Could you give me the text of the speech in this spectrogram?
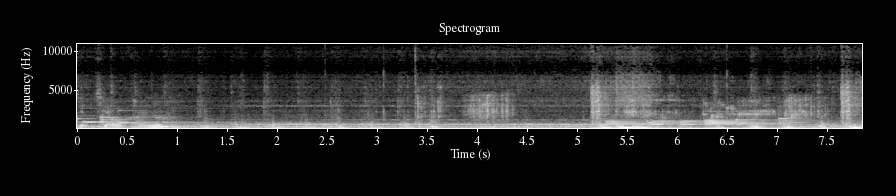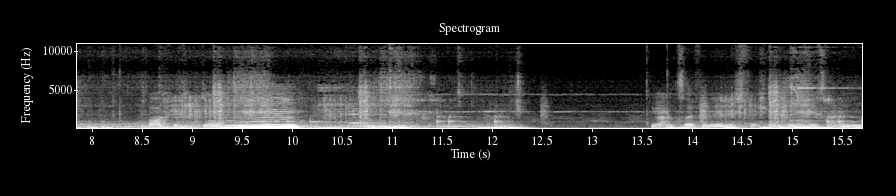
Jetzt hier auch eine. Dumm. Ja, im Zweifel will ich vielleicht mit sein.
